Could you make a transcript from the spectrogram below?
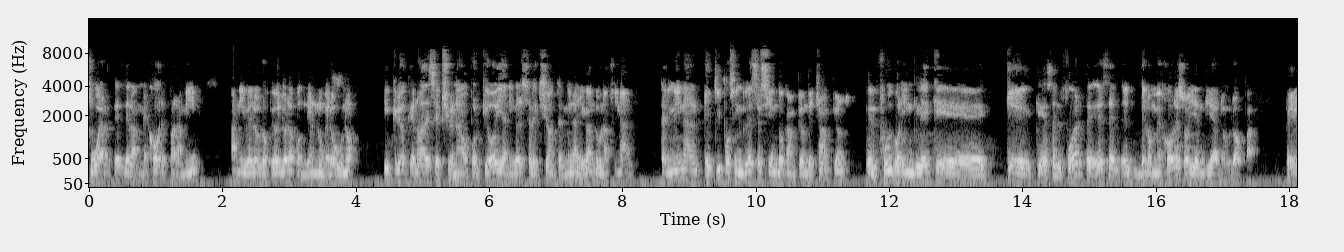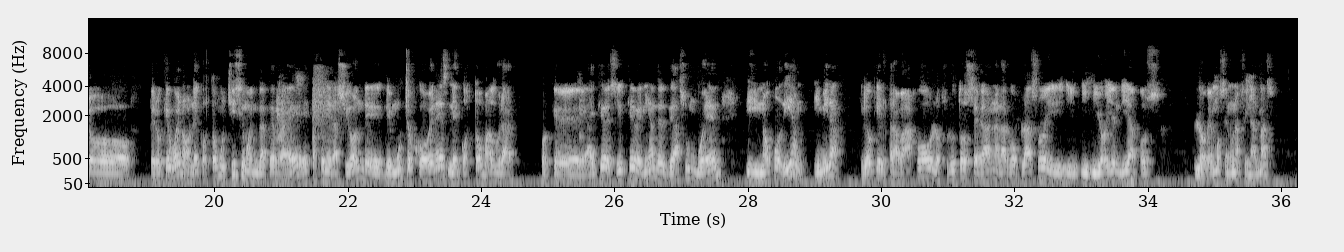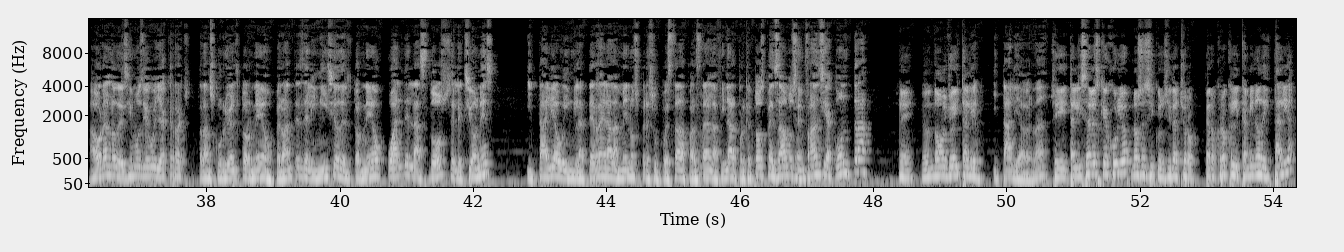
fuertes, de las mejores para mí, a nivel europeo. Yo la pondría en número uno y creo que no ha decepcionado, porque hoy a nivel selección termina llegando a una final, terminan equipos ingleses siendo campeón de Champions, el fútbol inglés que, que, que es el fuerte, es el- el de los mejores hoy en día en Europa. Pero, pero qué bueno, le costó muchísimo a Inglaterra, ¿eh? Esta generación de, muchos jóvenes le costó madurar, porque hay que decir que venían desde hace un buen y no podían. Y mira, creo que el trabajo, los frutos se dan a largo plazo y, y- hoy en día pues lo vemos en una final más. Ahora lo decimos, Diego, ya que ra- transcurrió el torneo, pero antes del inicio del torneo, ¿cuál de las dos selecciones, Italia o Inglaterra, era la menos presupuestada para estar en la final? Porque todos pensábamos en Francia contra Sí, no, yo Italia. Italia, ¿verdad? Sí, Italia. ¿Y ¿Sabes qué, Julio? No sé si coincida, Choro, pero creo que el camino de Italia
